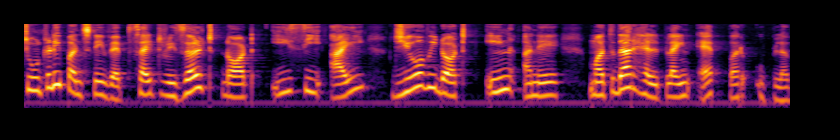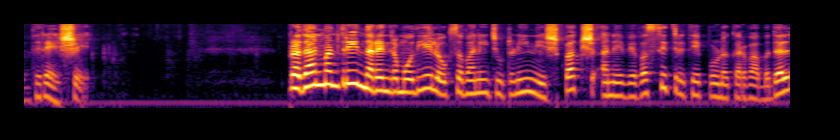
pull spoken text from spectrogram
ચૂંટણી પંચની website result dot ECI GOV dot in અને મતદાર હેલ્પલાઇન એપ પર ઉપલબ્ધ રહેશે. પ્રધાનમંત્રી નરેન્દ્ર મોદીએ લોકસભાની ચૂંટણી નિષ્પક્ષ અને વ્યવસ્થિત રીતે પૂર્ણ કરવા બદલ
